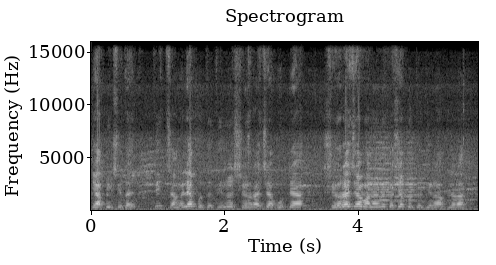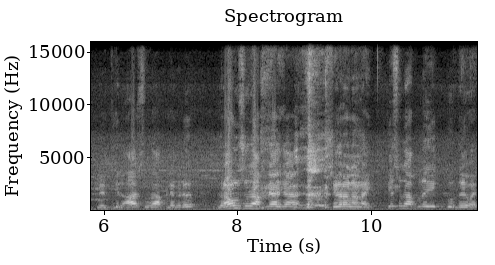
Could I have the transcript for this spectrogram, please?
हे अपेक्षित आहे ते चांगल्या पद्धतीनं शहराच्या मोठ्या शहराच्या मानानं कशा पद्धतीनं आपल्याला मिळतील? आज सुद्धा आपल्याकडं ग्राउंड सुद्धा आपल्या ह्या शहराला नाही. हे सुद्धा आपलं एक दुर्दैव आहे.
